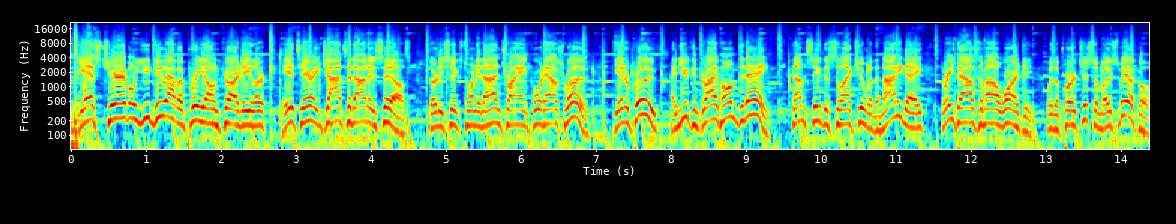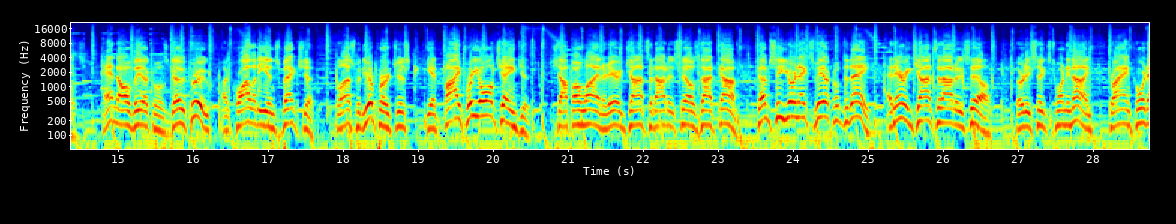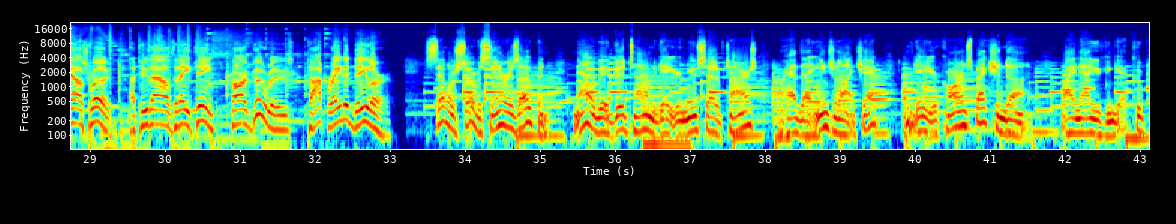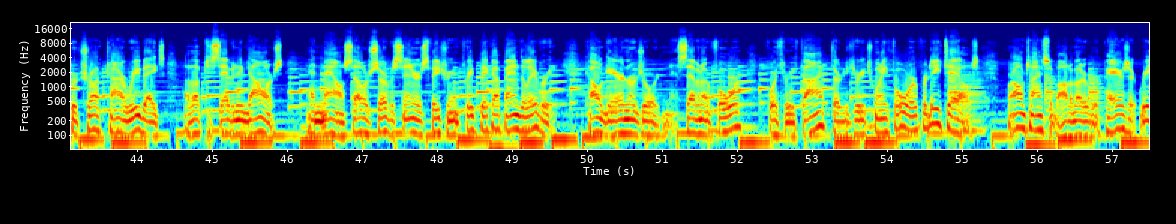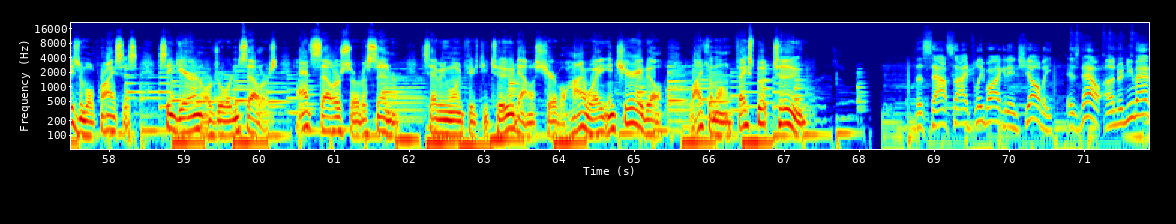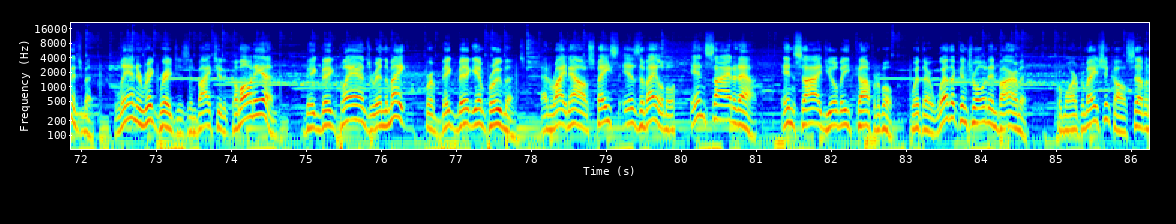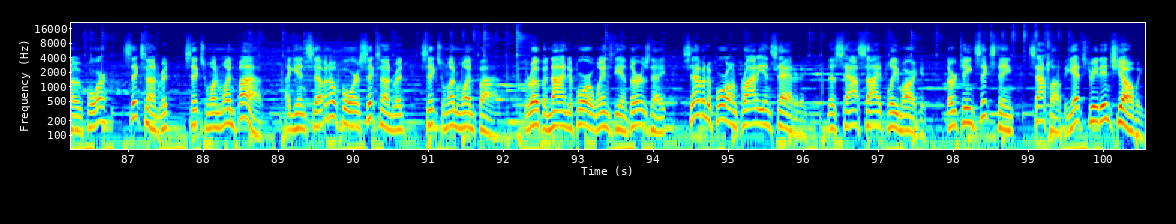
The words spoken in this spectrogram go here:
Yes, Cherryville, you do have a pre-owned car dealer. It's Eric Johnson Auto Sales, 3629 Tryon Courthouse Road. Get approved and you can drive home today. Come see the selection with a 90-day, 3,000-mile warranty with a purchase of most vehicles. And all vehicles go through a quality inspection. Plus, with your purchase, get five free oil changes. Shop online at ericjohnsonautosales.com. Come see your next vehicle today at Eric Johnson Auto Sales, 3629 Tryon Courthouse Road, a 2018 CarGurus top rated dealer. Sellers Service Center is open. Now would be a good time to get your new set of tires or have that engine light checked or get your car inspection done. Right now, you can get Cooper truck tire rebates of up to $70. And now, Sellers Service Center is featuring free pickup and delivery. Call Garen or Jordan at 704 435 3324 for details. For all types of automotive repairs at reasonable prices, see Garen or Jordan Sellers at Sellers Service Center, 7152 Dallas Cherryville Highway in Cherryville. Like them on Facebook too. The Southside Flea Market in Shelby is now under new management. Lynn and Rick Bridges invite you to come on in. Big, big plans are in the make for big, big improvements. And right now, space is available inside and out. Inside, you'll be comfortable with their weather controlled environment. For more information, call 704 600 6115. Again, 704 600 6115. They're open 9 to 4 Wednesday and Thursday, 7 to 4 on Friday and Saturday. The Southside Flea Market, 1316 South Lafayette Street in Shelby.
